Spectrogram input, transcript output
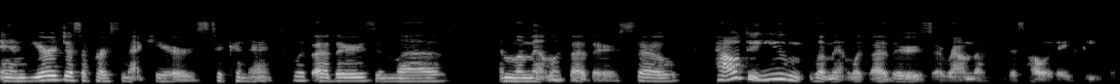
And you're just a person that cares to connect with others and love and lament with others. So how do you lament with others around the, this holiday season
